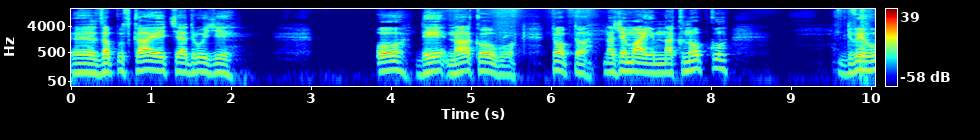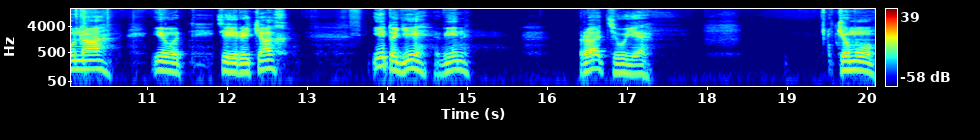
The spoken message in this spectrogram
е, запускається, друзі, одинаково. Тобто нажимаємо на кнопку двигуна і от цей речах. І тоді він працює. Чому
